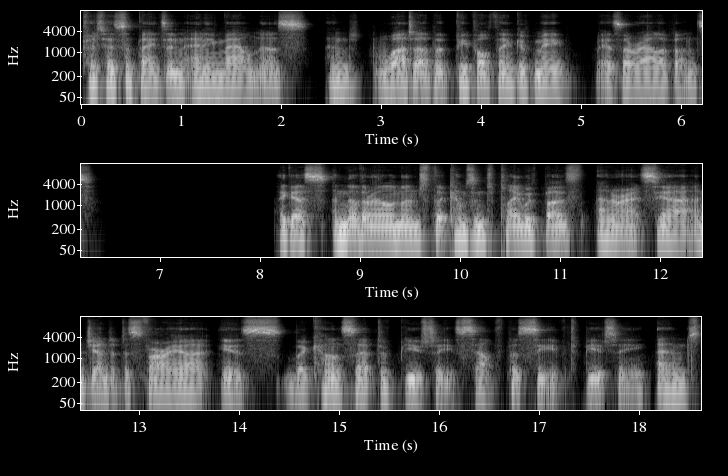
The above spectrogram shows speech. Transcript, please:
participate in any maleness, and what other people think of me is irrelevant. I guess another element that comes into play with both anorexia and gender dysphoria is the concept of beauty, self-perceived beauty, and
